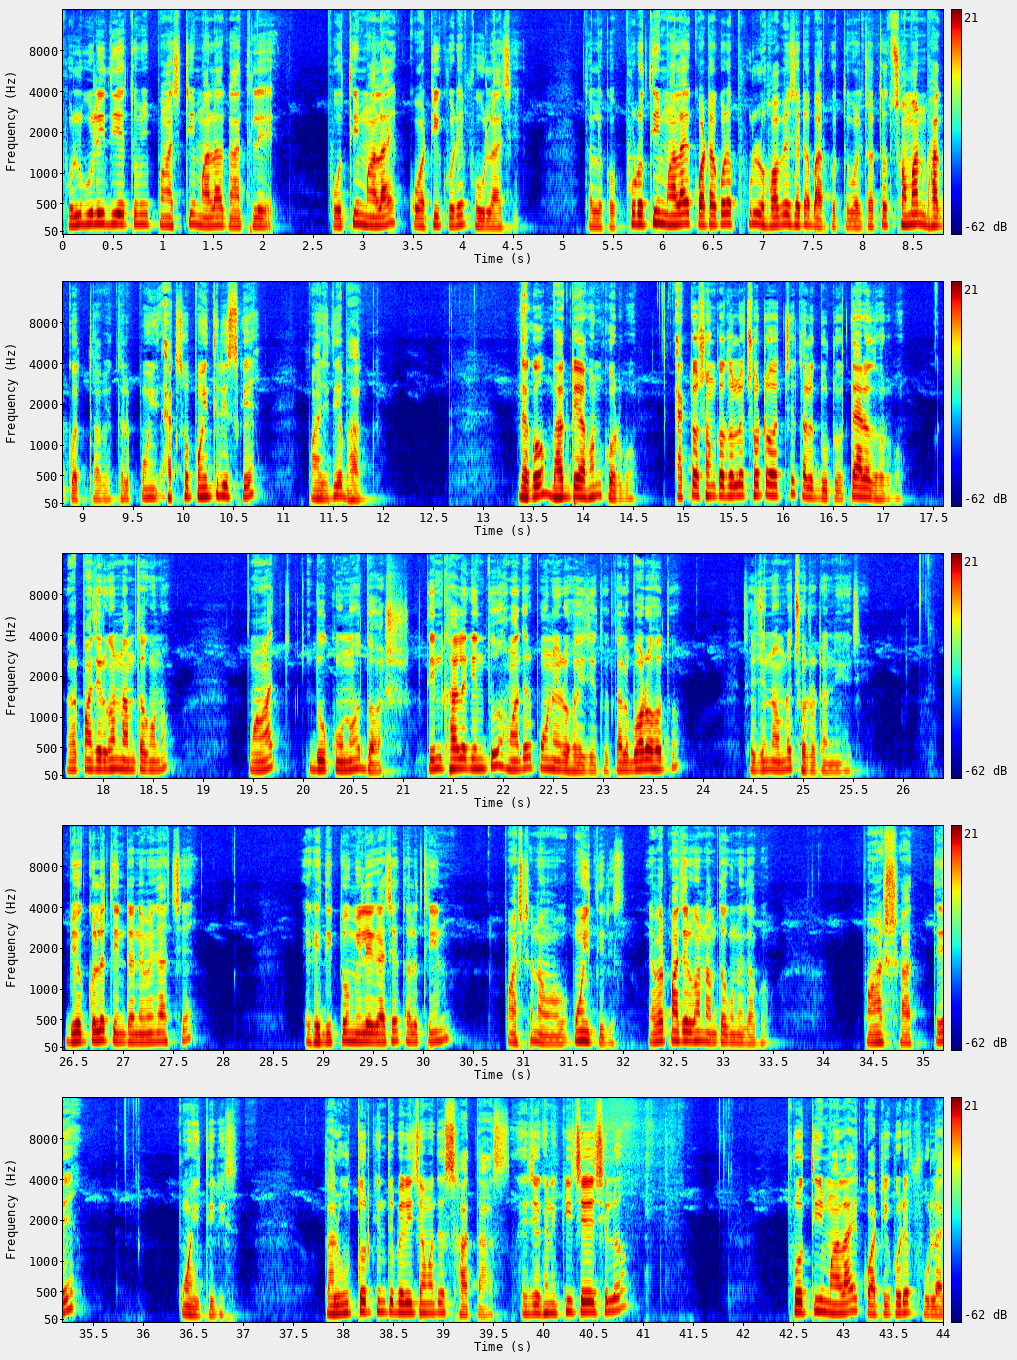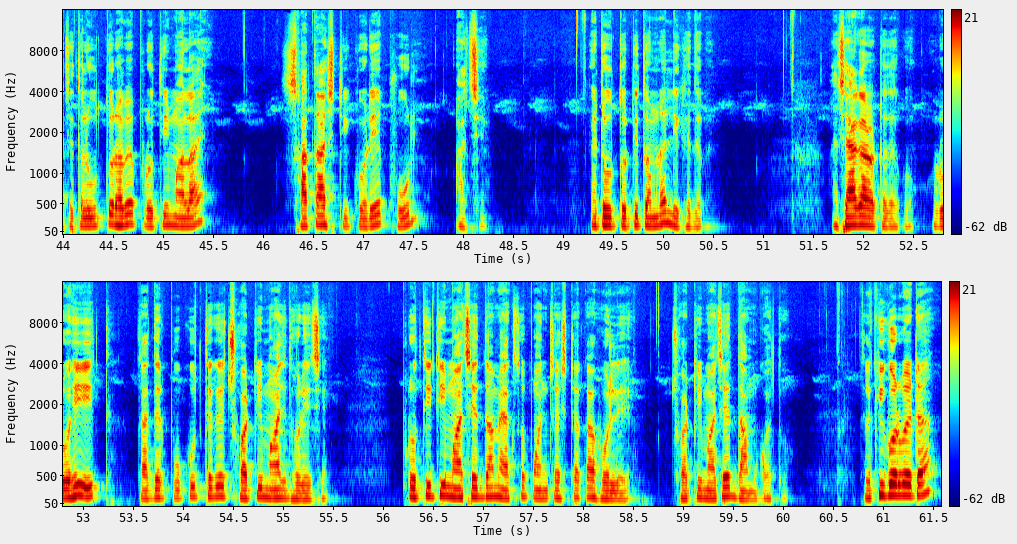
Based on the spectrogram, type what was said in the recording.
ফুলগুলি দিয়ে তুমি পাঁচটি মালা গাঁথলে প্রতি মালায় কটি করে ফুল আছে। তাহলে প্রতি মালায় কটা করে ফুল হবে সেটা বার করতে বলছে, অর্থাৎ সমান ভাগ করতে হবে। তাহলে একশো পঁয়ত্রিশকে পাঁচ দিয়ে ভাগ। দেখো, ভাগটি এখন করব। একটা সংখ্যা ধরলে ছোট হচ্ছে, তাহলে দুটো, তেরো ধরবো। এবার পাঁচের ঘর নামতা কোনো? পাঁচ দু কোনো দশ। তিন খালে কিন্তু আমাদের পনেরো হয়ে যেত, তাহলে বড় হতো। সেই জন্য আমরা ছোটোটা নিয়েছি। বিয়োগ করলে তিনটা নেমে যাচ্ছে। একই দিকটাও মিলে গেছে, তাহলে তিন, পাঁচটা নামাবো, পঁয়ত্রিশ। এবার পাঁচের ঘর নামতা গুনে দেখো। পাঁচ, সাতে পঁয়ত্রিশ। তাহলে উত্তর কিন্তু বেরিয়েছে আমাদের সাতাশ। এই যে এখানে কী চেয়েছিল? প্রতি মালায় কটি করে ফুল আছে? তাহলে উত্তর হবে প্রতি মালায় সাতাশটি করে ফুল আছে। এটা উত্তরটি তোমরা লিখে দেবে। আচ্ছা এগারোটা দেখো। রোহিত তাদের পুকুর থেকে ছটি মাছ ধরেছে। প্রতিটি মাছের দাম একশো পঞ্চাশ টাকা হলে ছটি মাছের দাম কত? তাহলে কী করবে এটা?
